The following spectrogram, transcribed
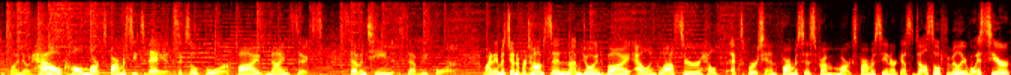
To find out how, call Mark's Pharmacy today at 604 596 1774. My name is Jennifer Thompson. I'm joined by Alan Glasser, health expert and pharmacist from Mark's Pharmacy. And our guest is also a familiar voice here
